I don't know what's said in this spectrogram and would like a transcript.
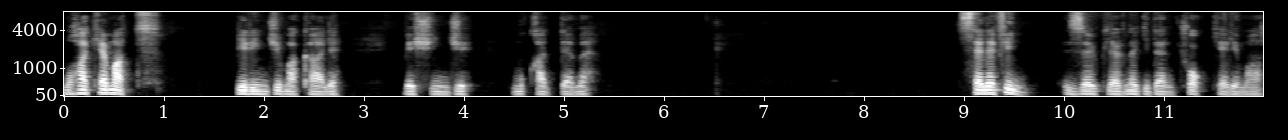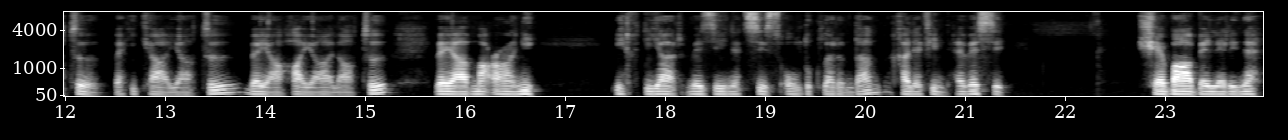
Muhakemat. Birinci makale. Beşinci mukaddeme. Selefin zevklerine giden çok kelimatı ve hikayatı veya hayalatı veya maani ihtiyar ve zinetsiz olduklarından halefin hevesi şebabelerine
